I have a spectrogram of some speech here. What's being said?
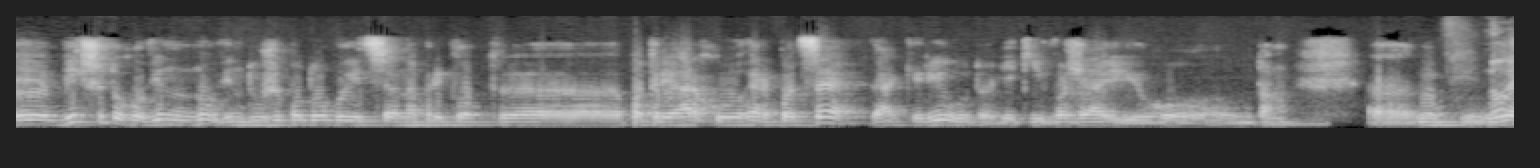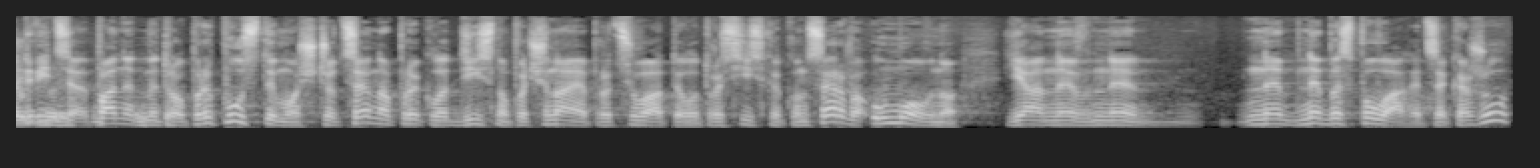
Е, Більше того, він ну він дуже подобається, наприклад, е, патріарху РПЦ да, Кирилу, то який вважає його ну там е, ну, Ну ледь- дивіться, пане Дмитро, припустимо, що це, наприклад, дійсно починає працювати от російська консерва. Умовно, я не в- не. Не, не без поваги це кажу.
